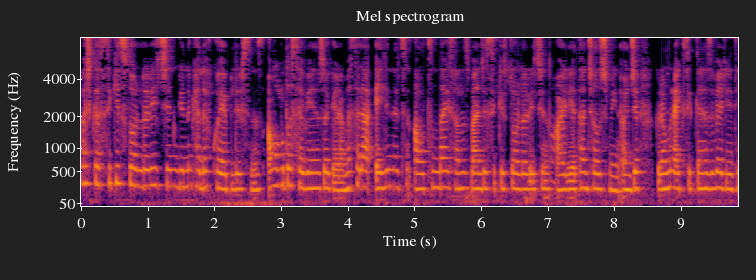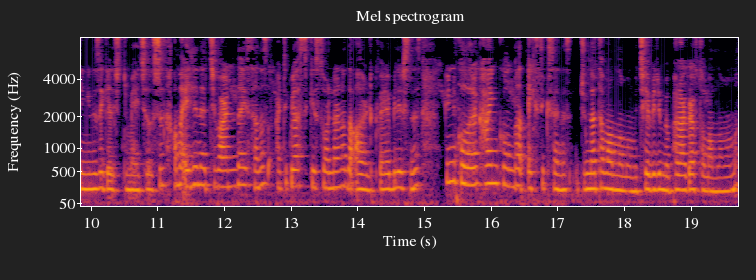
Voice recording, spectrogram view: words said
Başka skill soruları için günlük hedef koyabilirsiniz. Ama bu da seviyenize göre. Mesela 50 netin altındaysanız bence skill soruları için ayrıyeten çalışmayın. Önce grammar eksiklerinizi ve readinginizi geliştirmeye çalışın. Ama 50 net civarındaysanız artık biraz skill sorularına da ağırlık verebilirsiniz. Günlük olarak hangi konudan eksikseniz cümle tamamlamamı, çevirimi, paragraf tamamlamamı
